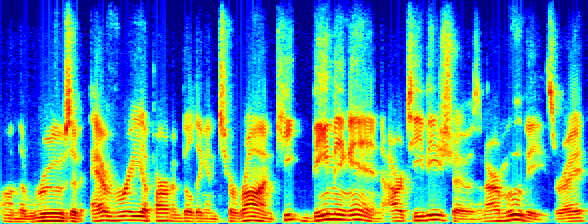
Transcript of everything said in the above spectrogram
on the roofs of every apartment building in Tehran keep beaming in our TV shows and our movies, right?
